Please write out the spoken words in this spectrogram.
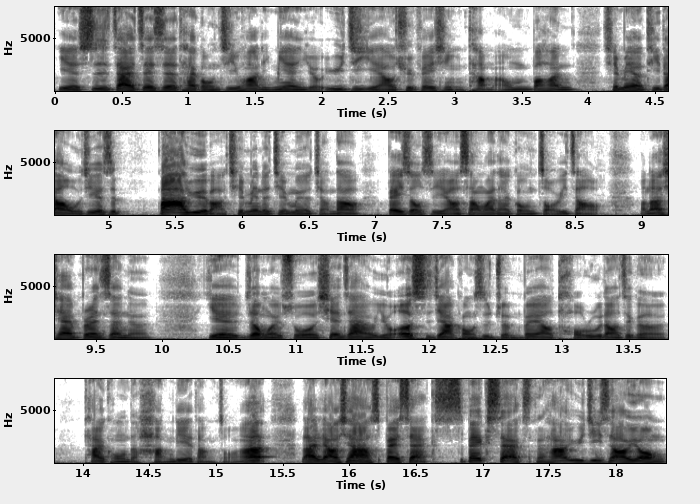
也是在这次的太空计划里面有预计也要去飞行一趟嘛。我们包含前面有提到，我记得是。八月吧，前面的节目有讲到，Bezos 也要上外太空走一遭。好，那现在 Branson 呢也认为说，现在有二十家公司准备要投入到这个太空的行列当中啊。来聊一下 SpaceX。SpaceX 呢，它预计是要用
